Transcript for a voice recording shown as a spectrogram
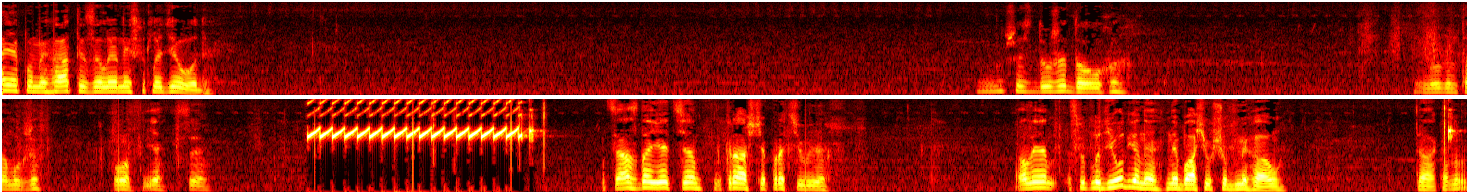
Має помигати зелений світлодіод. Ну, щось дуже довго. Ну він там уже. О, є, все. Ця, здається, краще працює. Але світлодіод я не, не бачив, щоб мигав. Так, а ну,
